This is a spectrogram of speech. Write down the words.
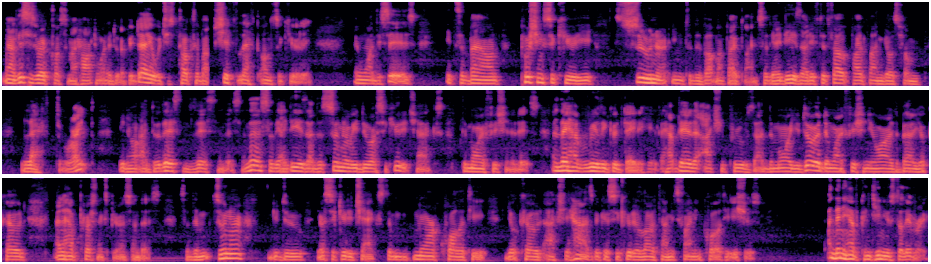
Now, this is very close to my heart and what I do every day, which is talks about shift left on security. And what this is, it's about pushing security sooner into the development pipeline. So the idea is that if the development pipeline goes from left to right, you know, I do this and this and this and this. So the idea is that the sooner we do our security checks, the more efficient it is. And they have really good data here. They have data that actually proves that the more you do it, the more efficient you are, the better your code. And I have personal experience on this. So the sooner you do your security checks, the more quality your code actually has because security a lot of time is finding quality issues. And then you have continuous delivery.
